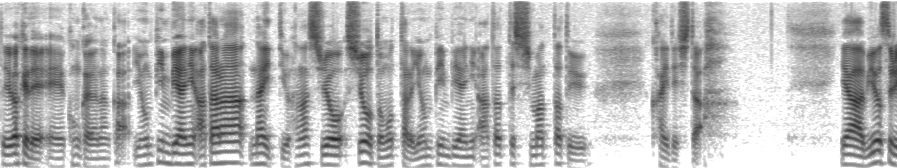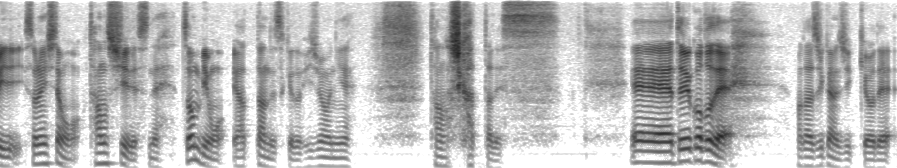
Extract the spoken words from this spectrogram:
というわけで、えー今回はなんか4ピン部屋に当たらないっていう話をしようと思ったら4ピン部屋に当たってしまったという回でした。いやービオスリーそれにしても楽しいですね。ゾンビもやったんですけど非常にね楽しかったです。えーということでまた次回の実況で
